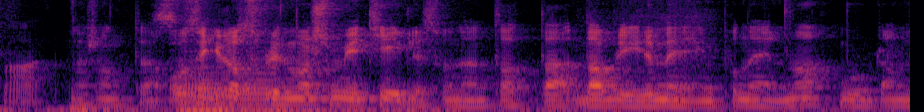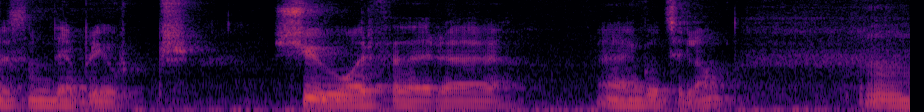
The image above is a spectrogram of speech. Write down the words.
Det er sant, ja. Og sikkert også fordi den var så mye tidlig som nevnt, at da, da blir det mer imponerende. da Hvordan liksom det blir gjort 20 år før uh, Godzillaen. Mm.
